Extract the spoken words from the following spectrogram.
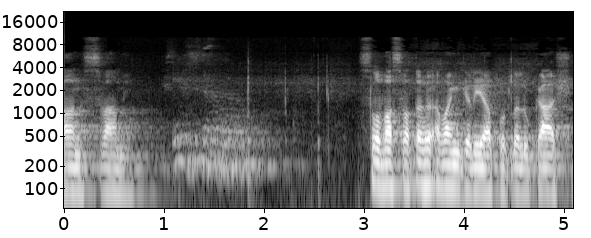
Pán s vámi. Slova svatého Evangelia podle Lukáše.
